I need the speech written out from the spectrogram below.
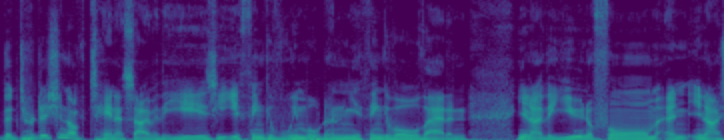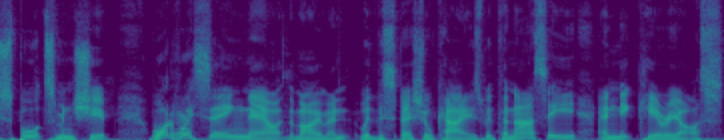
the tradition of tennis over the years. You, you think of Wimbledon, you think of all that, and you know the uniform and you know sportsmanship. What we're seeing now at the moment with the special Ks with Thanasi and Nick Kyrgios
